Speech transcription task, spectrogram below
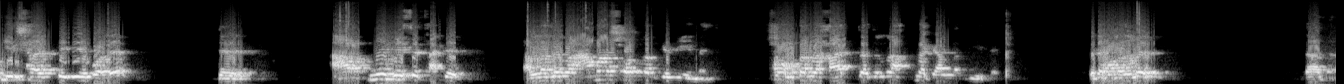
পীর সাহেবকে গিয়ে বলে যে, আপনি বেঁচে থাকেন। আল্লাহ যেন আমার সন্তানকে দিয়ে নেয়। সন্তানের হাতটা যেন আপনাকে আল্লাহ দিয়ে দেয়। এটা বলা যাবে? না না,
